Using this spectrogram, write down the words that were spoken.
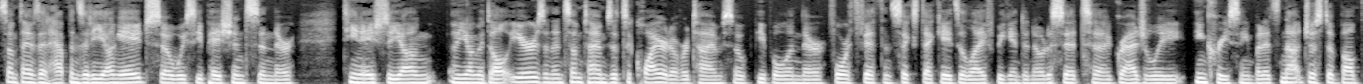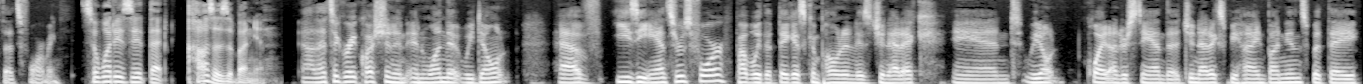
sometimes that happens at a young age. So we see patients in their teenage to young young adult years, and then sometimes it's acquired over time. So people in their fourth, fifth, and sixth decades of life begin to notice it uh, gradually increasing. But it's not just a bump that's forming. So, what is it that causes a bunion? Uh, that's a great question, and, and one that we don't have easy answers for. Probably the biggest component is genetic, and we don't quite understand the genetics behind bunions, but they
